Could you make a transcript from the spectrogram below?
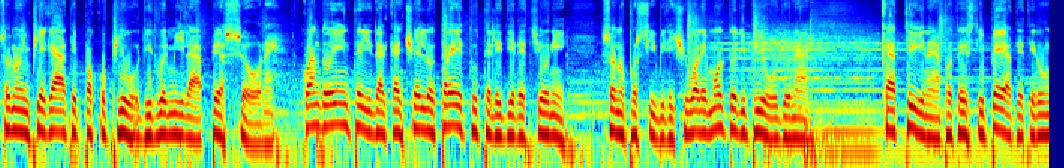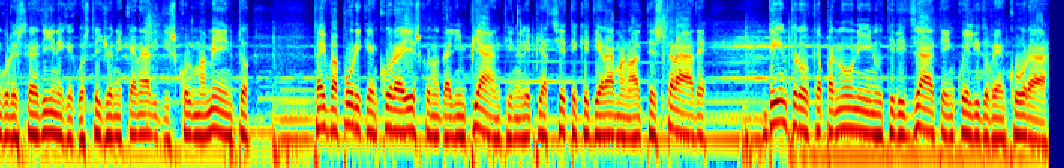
sono impiegate poco più di 2000 persone. Quando entri dal cancello 3 tutte le direzioni sono possibili, ci vuole molto di più di una catena, potresti perderti lungo le stradine che costeggiano i canali di scolmamento, tra i vapori che ancora escono dagli impianti, nelle piazzette che diramano alte strade, dentro capannoni inutilizzati e in quelli dove ancora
